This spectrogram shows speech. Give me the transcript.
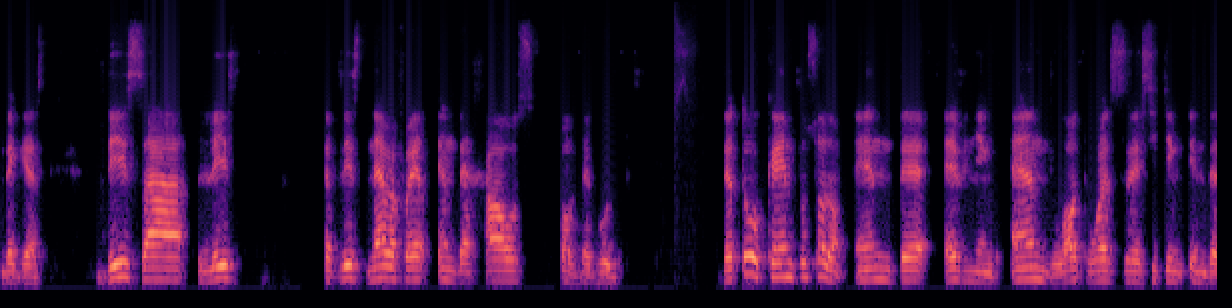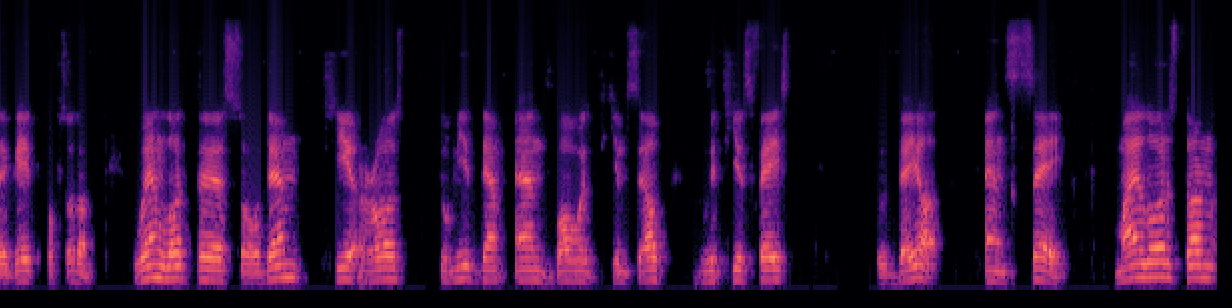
the guest. These are least, at least never fail in the house of the good. The two came to Sodom in the evening, and Lot was uh, sitting in the gate of Sodom. When Lot uh, saw them, he rose to meet them and bowed himself with his face to the earth and say, My lords, turn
